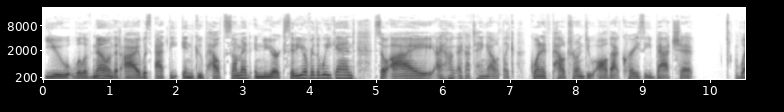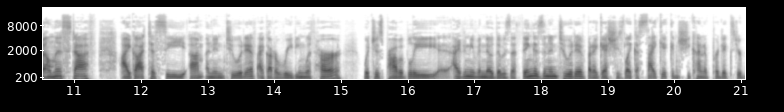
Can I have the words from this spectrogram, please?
you will have known that I was at the InGoop Health Summit in New York City over the weekend. So I I hung I got to hang out with like Gwyneth Paltrow and do all that crazy batshit wellness stuff. I got to see um, an intuitive. I got a reading with her, which is probably I didn't even know there was a thing as an intuitive, but I guess she's like a psychic and she kind of predicts your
